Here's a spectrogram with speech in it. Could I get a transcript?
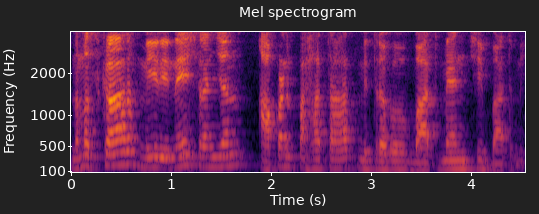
नमस्कार मी रिनेश रंजन. आपण पाहत आहात मित्र हो बातम्यांची बातमी.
